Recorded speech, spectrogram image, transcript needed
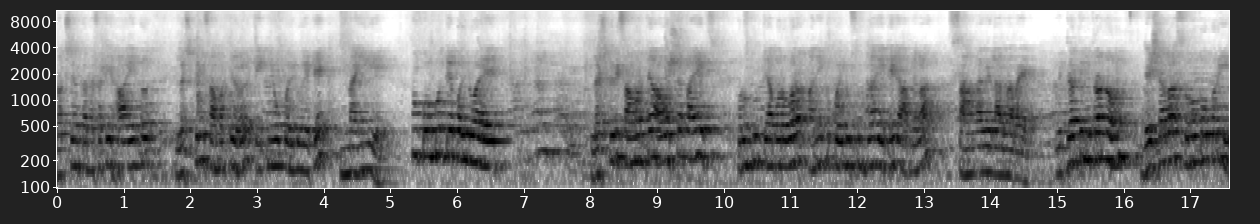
रक्षण करण्यासाठी हा एक लष्करी सामर्थ्य एकमेव पैलू येथे नाही आहे मग कोणकोणते पैलू आहेत? लष्करी सामर्थ्य आवश्यक आहेच परंतु त्याबरोबर अनेक पैलू सुद्धा इथे आपल्याला सांगावे लागणार आहे विद्यार्थी मित्रांनो देशाला सर्वतोपरी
